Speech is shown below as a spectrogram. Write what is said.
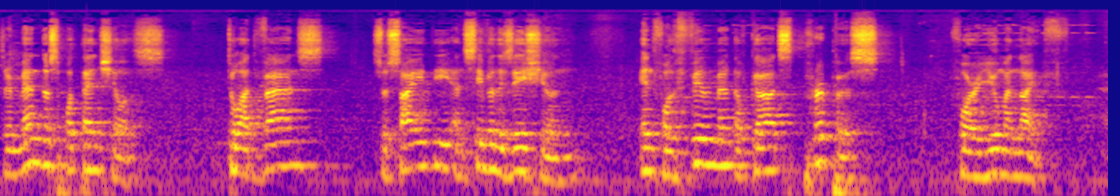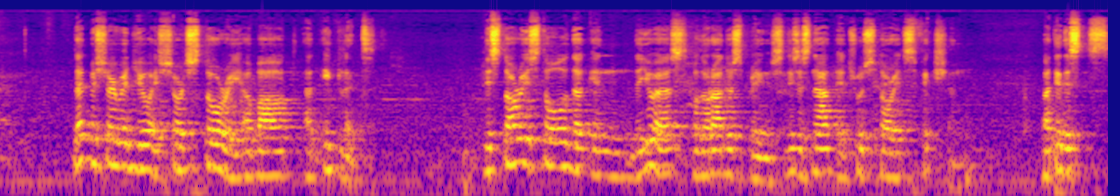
tremendous potentials to advance society and civilization in fulfillment of God's purpose for human life. Let me share with you a short story about an eaglet. The story is told that in the US, Colorado Springs, this is not a true story, it's fiction. But it is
